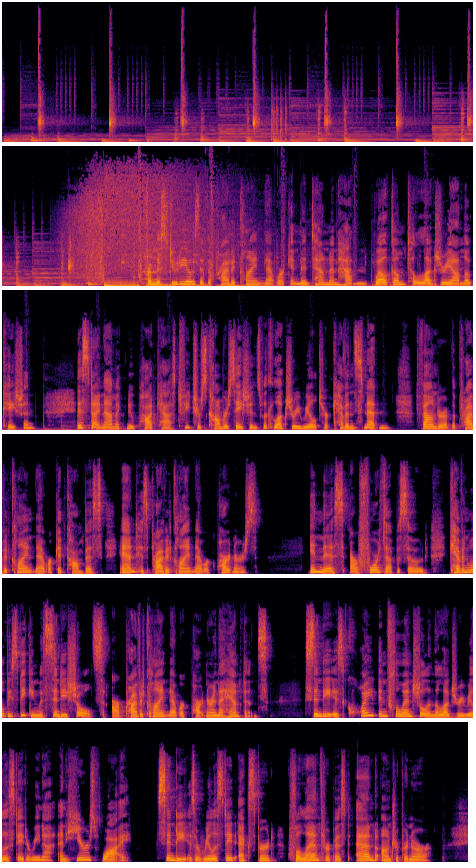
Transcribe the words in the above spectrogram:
From the studios of the Private Client Network in Midtown Manhattan, welcome to Luxury on Location. This dynamic new podcast features conversations with luxury realtor Kevin Snedden, founder of the Private Client Network at Compass and his Private Client Network partners. In this, our fourth episode, Kevin will be speaking with Cindy Scholz, our Private Client Network partner in the Hamptons. Cindy is quite influential in the luxury real estate arena, and here's why. Cindy is a real estate expert, philanthropist, and entrepreneur.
